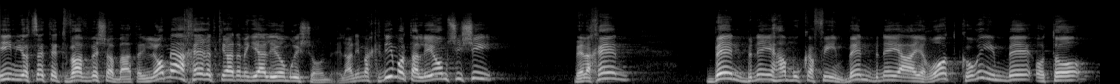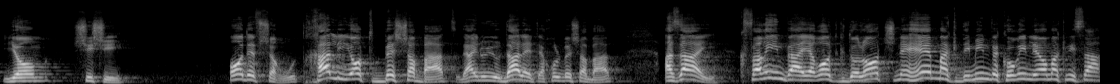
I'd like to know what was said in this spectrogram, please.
אם יוצא ט"ו בשבת, אני לא מאחר את קריאת המגיעה ליום ראשון, אלא אני מקדים אותה ליום שישי. ולכן, בין בני המוקפים, בין בני העיירות, קוראים באותו יום שישי. עוד אפשרות, חל להיות בשבת, דהיינו י"ד יחול בשבת, אזי כפרים ועיירות גדולות, שניהם מקדימים וקוראים ליום הכניסה.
